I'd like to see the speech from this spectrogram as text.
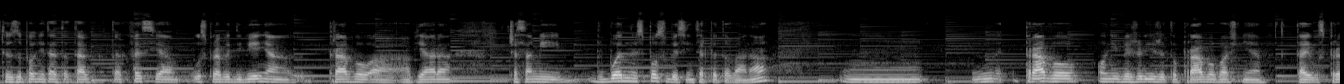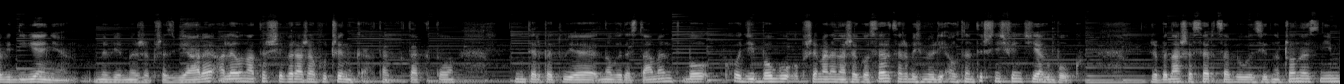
to jest zupełnie ta, ta, ta kwestia usprawiedliwienia, prawo a, a wiara czasami w błędny sposób jest interpretowana. Mm, prawo, oni wierzyli, że to prawo właśnie daje usprawiedliwienie. My wiemy, że przez wiarę, ale ona też się wyraża w uczynkach. Tak, tak to interpretuje Nowy Testament, bo chodzi Bogu o przemianę naszego serca, żebyśmy byli autentycznie święci jak Bóg. Żeby nasze serca były zjednoczone z Nim,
